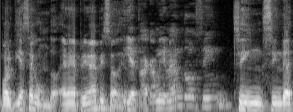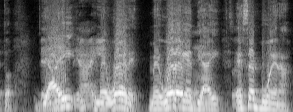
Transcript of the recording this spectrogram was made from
por 10 segundos en el primer episodio. Y está caminando sin. Sin, sin de esto. De, De- ahí, de ahí. me huele. Me huele que es de ahí. sí. Esa es buena.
